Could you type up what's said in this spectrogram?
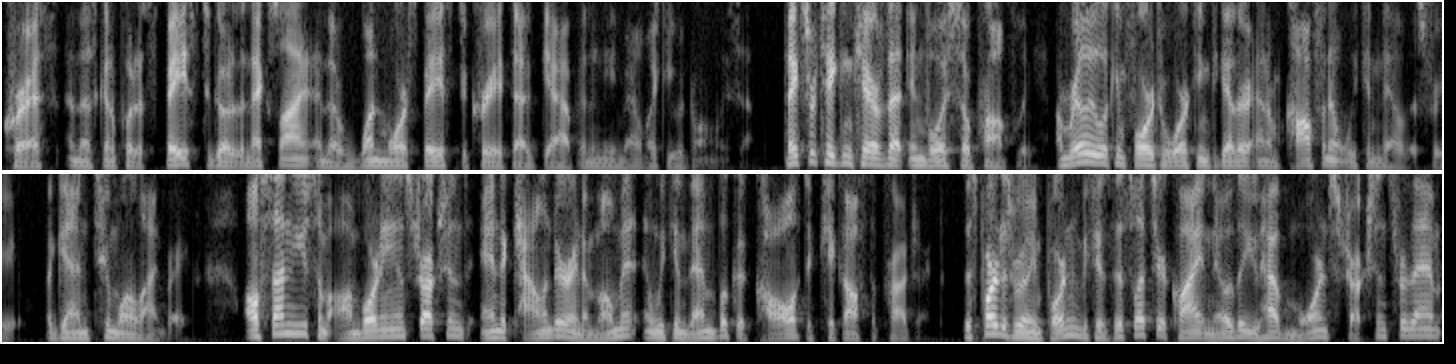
Chris. And then it's going to put a space to go to the next line, and then one more space to create that gap in an email like you would normally send. Thanks for taking care of that invoice so promptly. I'm really looking forward to working together, and I'm confident we can nail this for you. Again, two more line breaks. I'll send you some onboarding instructions and a calendar in a moment, and we can then book a call to kick off the project. This part is really important because this lets your client know that you have more instructions for them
